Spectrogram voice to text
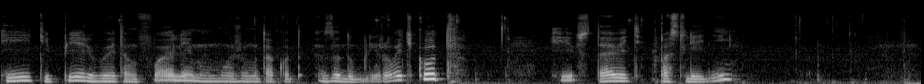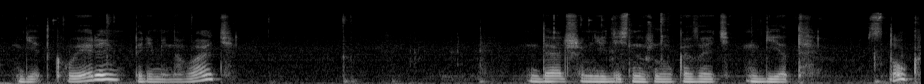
И теперь в этом файле мы можем вот так вот задублировать код и вставить последний get query, переименовать. Дальше мне здесь нужно указать get stock.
